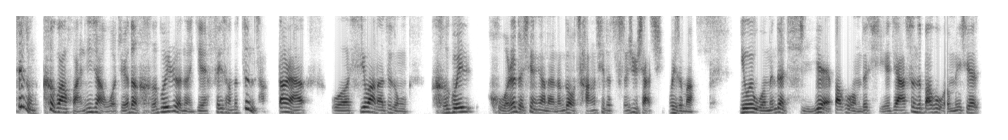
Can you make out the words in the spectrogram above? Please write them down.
这种客观环境下，我觉得合规热呢也非常的正常。当然，我希望呢这种合规。火热的现象呢，能够长期的持续下去。为什么？因为我们的企业，包括我们的企业家，甚至包括我们一些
